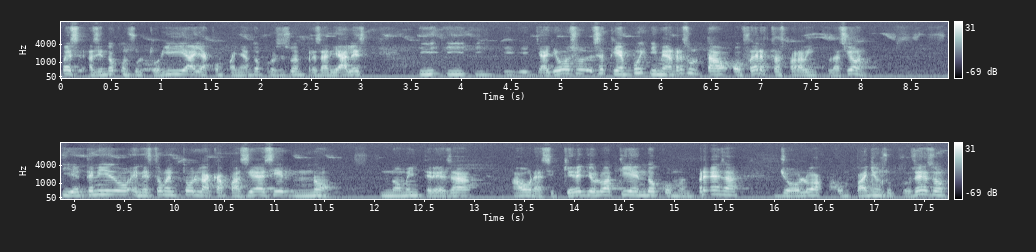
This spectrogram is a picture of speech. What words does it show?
pues haciendo consultoría y acompañando procesos empresariales y, ya llevo ese tiempo y me han resultado ofertas para vinculación. Y he tenido en este momento la capacidad de decir, no, no me interesa ahora, si quiere yo lo atiendo como empresa, yo lo acompaño en su proceso,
